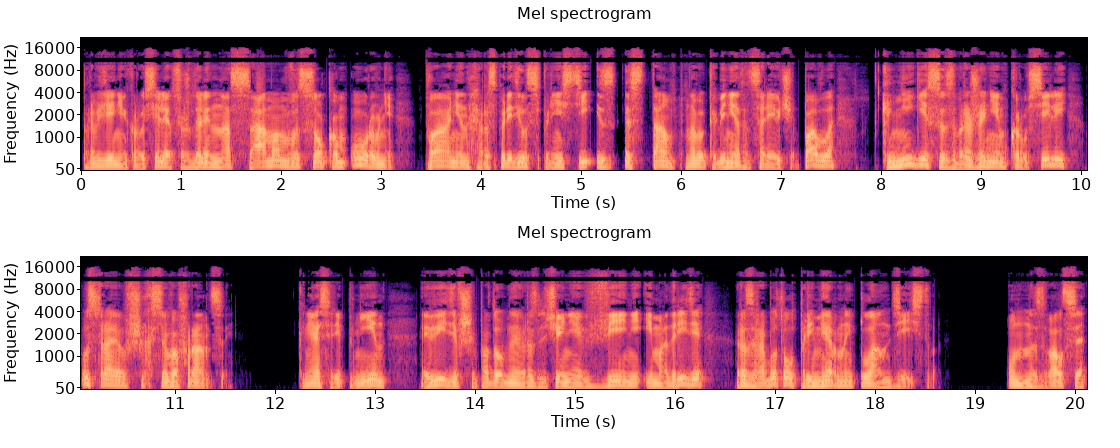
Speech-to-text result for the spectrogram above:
Проведение карусели обсуждали на самом высоком уровне. Панин распорядился принести из эстампного кабинета царевича Павла книги с изображением каруселей, устраивавшихся во Франции. Князь Репнин, видевший подобные развлечения в Вене и Мадриде, разработал примерный план действия. Он назывался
